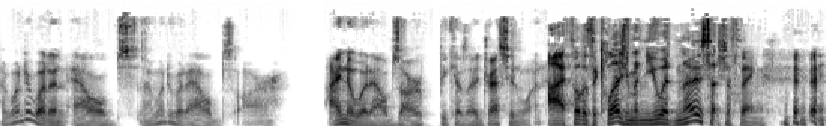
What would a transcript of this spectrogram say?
I wonder what an albs. I wonder what albs are. I know what albs are because I dress in one. I thought as a clergyman you would know such a thing.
